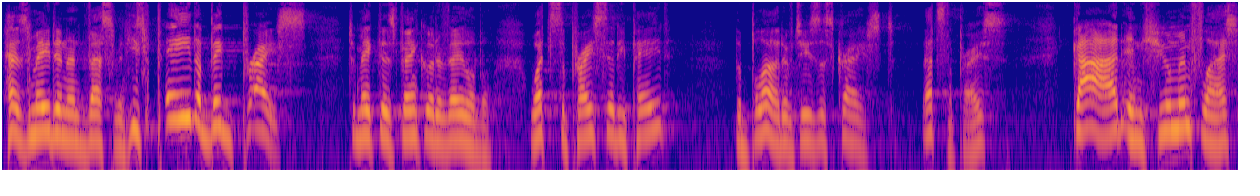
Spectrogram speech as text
has made an investment, He's paid a big price to make this banquet available. What's the price that He paid? The blood of Jesus Christ. That's the price. God in human flesh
